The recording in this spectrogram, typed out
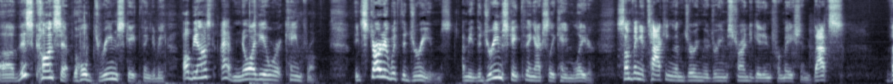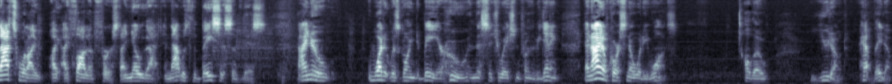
Uh, this concept, the whole dreamscape thing to me, I'll be honest, I have no idea where it came from. It started with the dreams. I mean, the dreamscape thing actually came later. Something attacking them during their dreams, trying to get information. That's that's what I, I, I thought of first. I know that, and that was the basis of this. I knew what it was going to be or who in this situation from the beginning, and I of course know what he wants. Although you don't. Hell, they don't.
